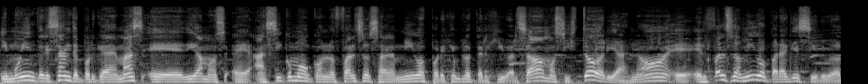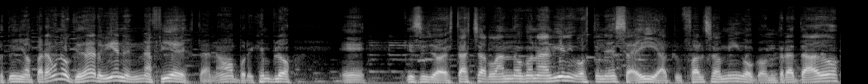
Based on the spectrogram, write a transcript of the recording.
Y muy interesante porque además, eh, digamos, eh, así como con los falsos amigos, por ejemplo, tergiversábamos historias, ¿no? Eh, el falso amigo, ¿para qué sirve, Ortuño? Para uno quedar bien en una fiesta, ¿no? Por ejemplo, qué sé yo, estás charlando con alguien y vos tenés ahí a tu falso amigo contratado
